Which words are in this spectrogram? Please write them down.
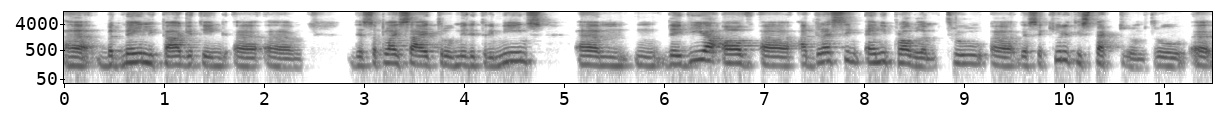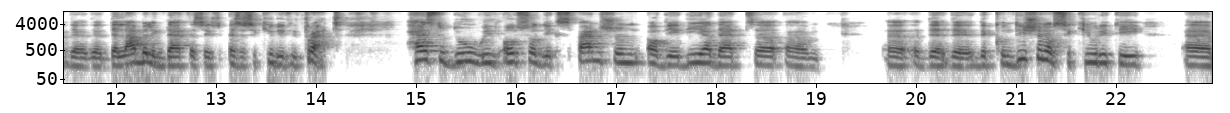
Uh, but mainly targeting uh, um, the supply side through military means. Um, the idea of uh, addressing any problem through the security spectrum, through the, the, the, labeling that as a, as a security threat, has to do with also the expansion of the idea that uh, um, uh, the, the, the, condition of security uh,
